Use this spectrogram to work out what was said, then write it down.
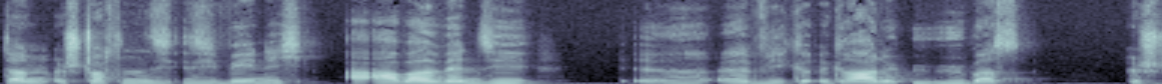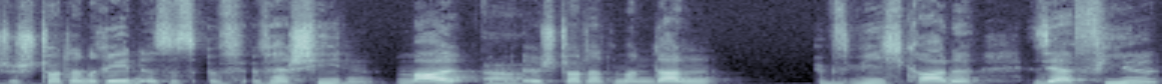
dann stottern sie, sie wenig. Aber wenn sie, äh, äh, wie gerade übers St- Stottern reden, ist es verschieden. Mal Ah. stottert man dann, wie ich gerade, sehr viel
